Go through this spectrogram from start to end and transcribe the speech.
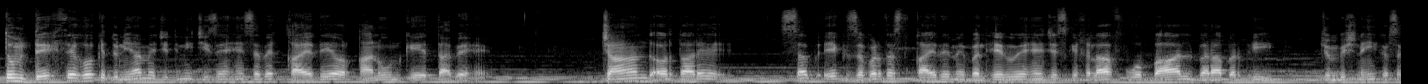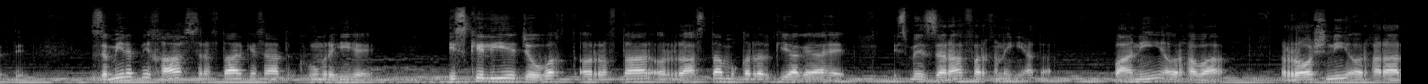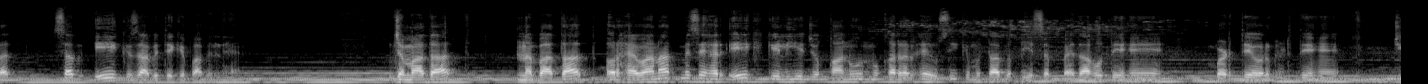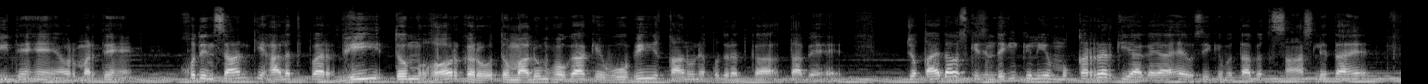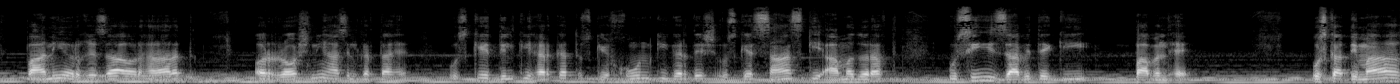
تم دیکھتے ہو کہ دنیا میں جتنی چیزیں ہیں سب ایک قاعدے اور قانون کے تابع ہیں۔ چاند اور تارے سب ایک زبردست قاعدے میں بندھے ہوئے ہیں، جس کے خلاف وہ بال برابر بھی جنبش نہیں کر سکتے۔ زمین اپنی خاص رفتار کے ساتھ گھوم رہی ہے۔ اس کے لیے جو وقت اور رفتار اور راستہ مقرر کیا گیا ہے، اس میں ذرا فرق نہیں آتا۔ پانی اور ہوا، روشنی اور حرارت سب ایک ضابطے کے پابند ہیں۔ جمادات، نباتات اور حیوانات میں سے ہر ایک کے لیے جو قانون مقرر ہے، اسی کے مطابق یہ سب پیدا ہوتے ہیں، بڑھتے اور گھٹتے ہیں، جیتے ہیں اور مرتے ہیں۔ خود انسان کی حالت پر بھی تم غور کرو تو معلوم ہوگا کہ وہ بھی قانون قدرت کا تابع ہے۔ جو قاعدہ اس کی زندگی کے لیے مقرر کیا گیا ہے، اسی کے مطابق سانس لیتا ہے۔ پانی اور غذا اور حرارت اور روشنی حاصل کرتا ہے۔ اس کے دل کی حرکت، اس کے خون کی گردش، اس کے سانس کی آمد و رفت، اسی ضابطے کی پابند ہے۔ اس کا دماغ،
